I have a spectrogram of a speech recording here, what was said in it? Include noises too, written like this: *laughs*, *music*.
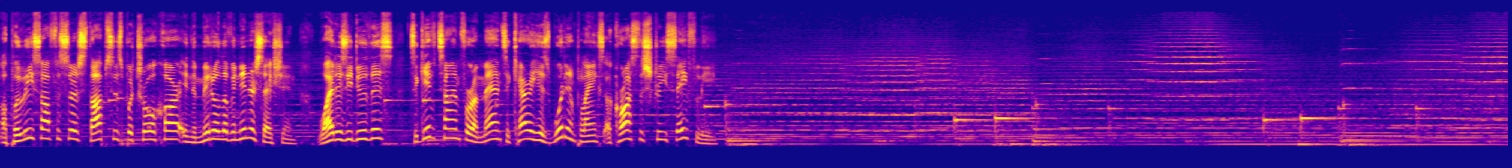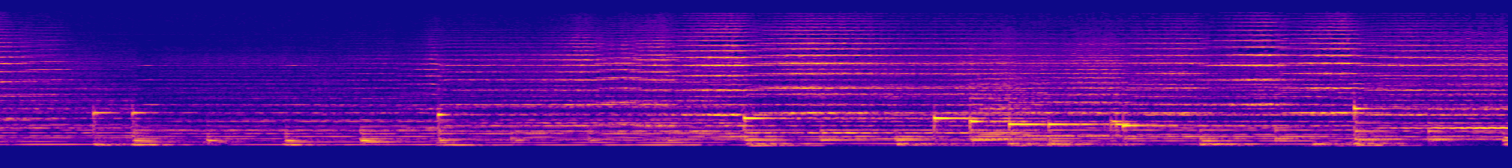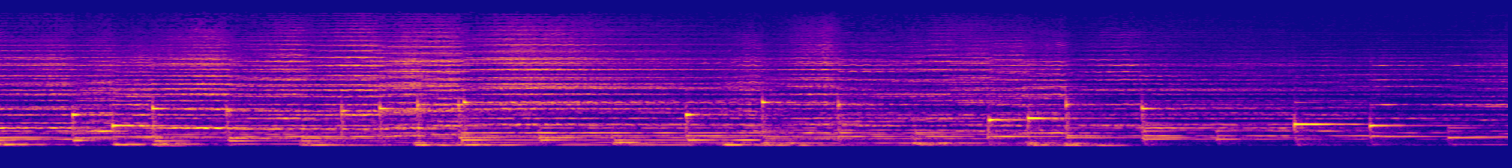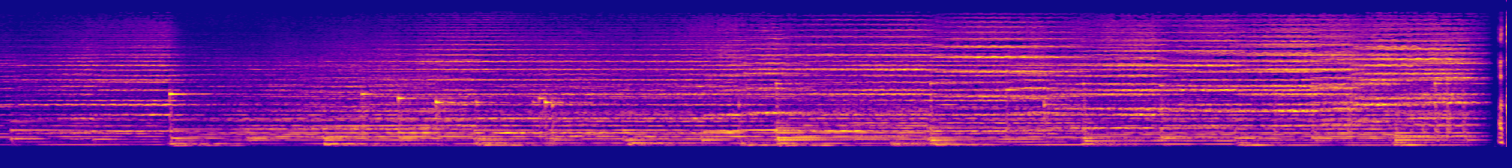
A police officer stops his patrol car in the middle of an intersection. Why does he do this? To give time for a man to carry his wooden planks across the street safely.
